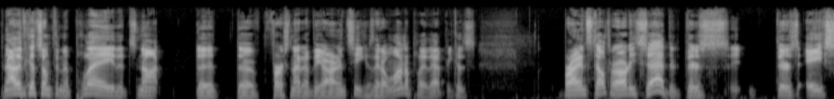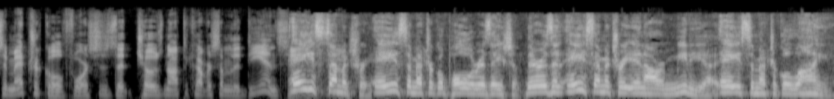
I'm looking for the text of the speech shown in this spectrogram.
Now they've got something to play that's not the the first night of the RNC because they don't want to play that because Brian Stelter already said that there's there's asymmetrical forces that chose not to cover some of the DNC. Asymmetry, asymmetrical polarization. There is an asymmetry in our media, asymmetrical lying.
